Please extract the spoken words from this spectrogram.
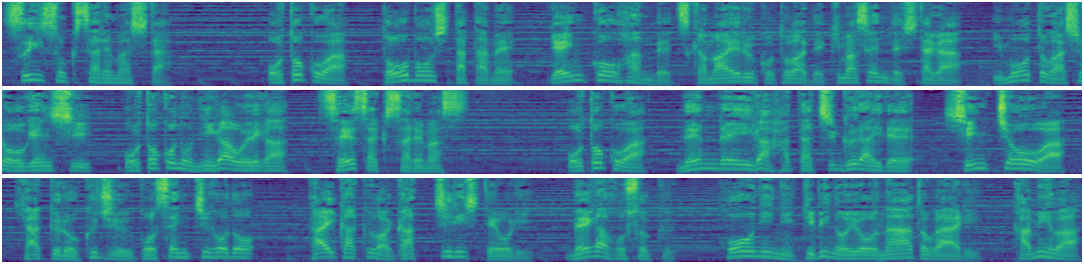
推測されました。男は逃亡したため、現行犯で捕まえることはできませんでしたが、妹が証言し、男の似顔絵が制作されます。男は年齢が20歳ぐらいで、身長は165センチほど、体格はがっちりしており、目が細く、頬にニキビのような跡があり、髪は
